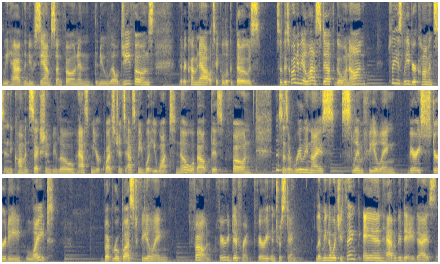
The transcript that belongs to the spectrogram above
we have the new Samsung phone and the new LG phones that are coming out. I'll take a look at those. So there's going to be a lot of stuff going on. Please leave your comments in the comment section below. Ask me your questions. Ask me what you want to know about this phone. This is a really nice, slim feeling, very sturdy, light, but robust feeling phone. Very different, very interesting. Let me know what you think and have a good day, you guys.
